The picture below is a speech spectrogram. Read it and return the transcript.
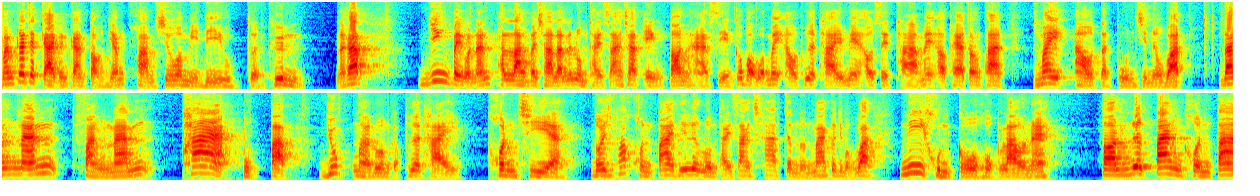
มันก็จะกลายเป็นการตอกย้ำความเชื่อว่ามีดีลเกิดขึ้นนะครับยิ่งไปกว่านั้นพลังประชารัฐและรวมไทยสร้างชาติเองตอนหาเสียงก็บอกว่าไม่เอาเพื่อไทย ไม่เอาเศรษฐาไม่เอาแพทองทาน ไม่เอาตระกูลชินวัตรดังนั้นฝั่งนั้นถ้าปรับปรับยุบมารวมกับเพื่อไทย คนเชียร์โดยเฉพาะคนใต้ที่เลือกรวมไทยสร้างชาติจำนวนมากก็จะบอกว่านี่คุณโกหกเรานะ ตอนเลือกตั้งคนใต้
